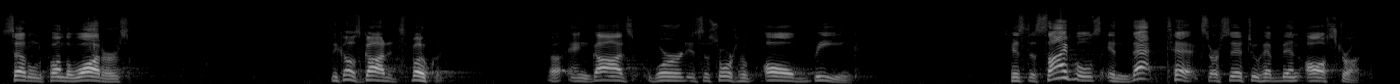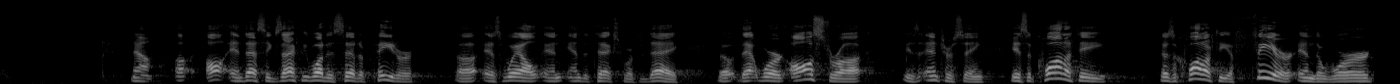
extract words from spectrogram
settled upon the waters because God had spoken. Uh, and God's word is the source of all being. His disciples in that text are said to have been awestruck. Now, uh, all, and that's exactly what is said of Peter uh, as well in, in the text for today. The, that word awestruck is interesting. It's a quality, there's a quality of fear in the word,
